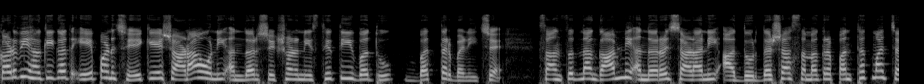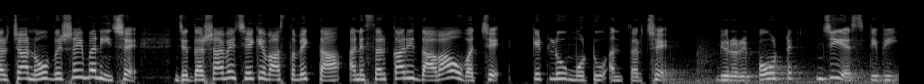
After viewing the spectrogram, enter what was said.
કડવી હકીકત એ પણ છે કે શાળાઓની અંદર શિક્ષણની સ્થિતિ વધુ બદતર બની છે. સાંસદના ગામની અંદર જ શાળાની આ દુર્દશા સમગ્ર પંથકમાં ચર્ચાનો વિષય બની છે, જે દર્શાવે છે કે વાસ્તવિકતા અને સરકારી દાવાઓ વચ્ચે કેટલું મોટું અંતર છે. Bureau report, GSTV.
